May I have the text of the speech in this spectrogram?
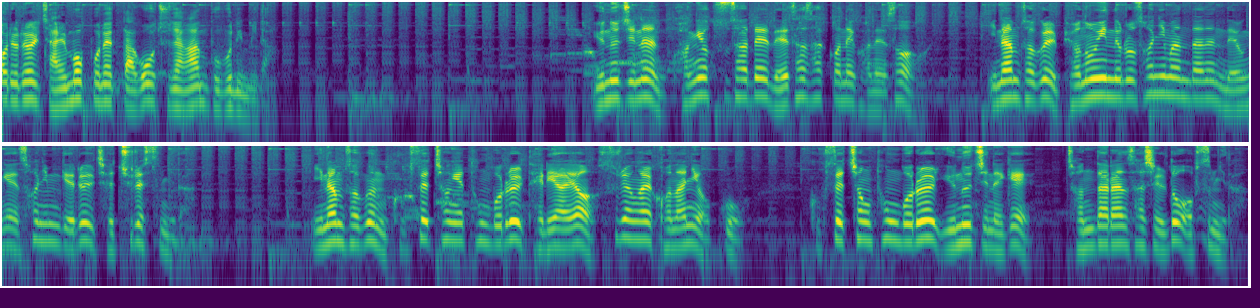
서류를 잘못 보냈다고 주장한 부분입니다. 윤우진은 광역수사대 내사 사건에 관해서 이남석을 변호인으로 선임한다는 내용의 선임계를 제출했습니다. 이남석은 국세청의 통보를 대리하여 수령할 권한이 없고 국세청 통보를 윤우진에게 전달한 사실도 없습니다.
